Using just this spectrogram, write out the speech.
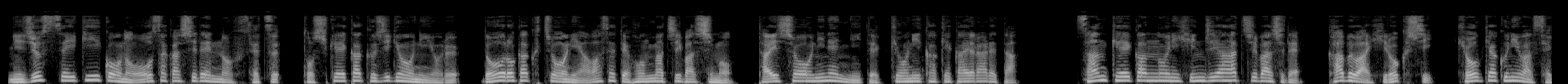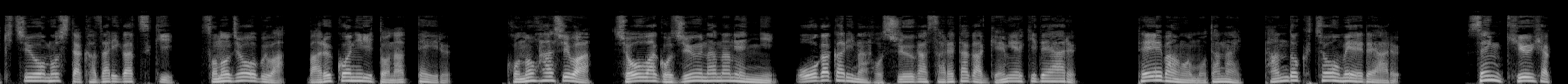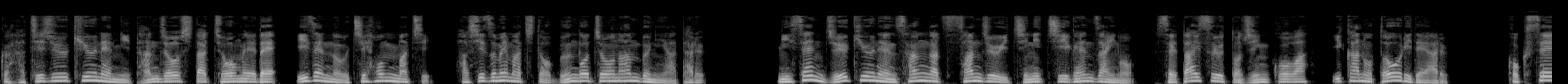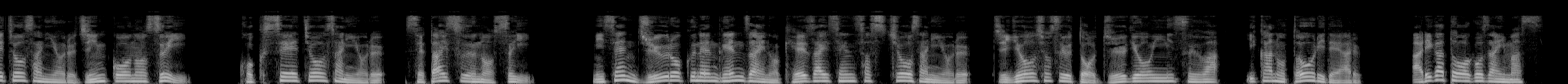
20世紀以降の大阪市電の敷設、都市計画事業による道路拡張に合わせて本町橋も大正2年に鉄橋に架け替えられた。三景観の二ヒンジアーチ橋で、下部は広くし、橋脚には石柱を模した飾りがつき、その上部はバルコニーとなっている。この橋は昭和57年に大掛かりな補修がされたが現役である。定番を持たない単独町名である。1989年に誕生した町名で、以前の内本町、橋詰町と文後町南部にあたる。2019年3月31日現在の世帯数と人口は以下の通りである。国勢調査による人口の推移。国勢調査による世帯数の推移。2016年現在の経済センサス調査による事業所数と従業員数は以下の通りである。ありがとうございます。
